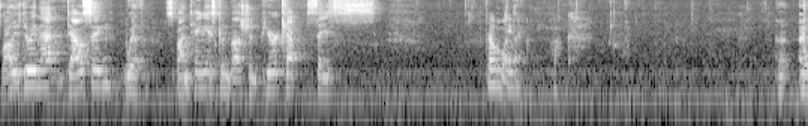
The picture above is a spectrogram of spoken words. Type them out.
while he's doing that, dousing with spontaneous combustion, pure capsaicin. Told oh, what you. the- Fuck. Oh, uh,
